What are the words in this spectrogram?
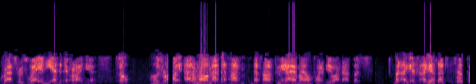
grassroots way, and he has a different idea. So Who's right? I don't know. I'm not. That's not. That's not up to me. I have my own point of view on that. But But I guess I guess Yeah. that's so so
